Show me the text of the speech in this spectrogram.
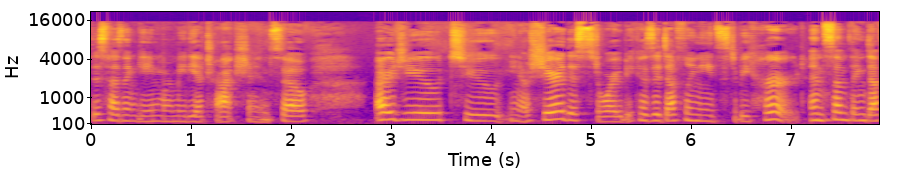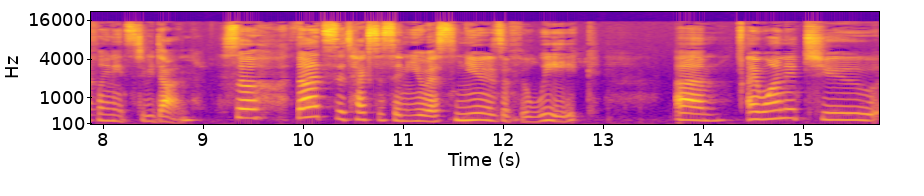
this hasn't gained more media traction. So I urge you to, you know, share this story because it definitely needs to be heard and something definitely needs to be done. So that's the Texas and U.S. news of the week. Um, I wanted to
